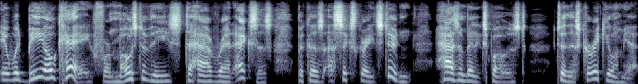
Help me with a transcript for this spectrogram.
it would be okay for most of these to have red X's because a sixth grade student hasn't been exposed to this curriculum yet.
